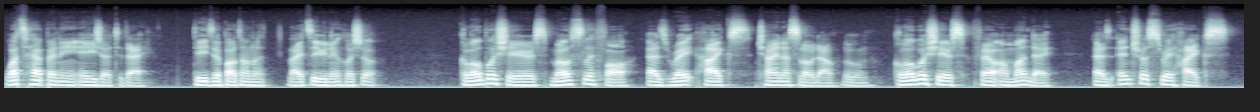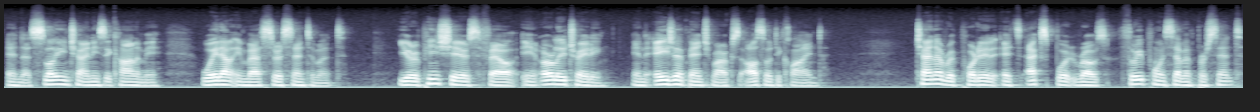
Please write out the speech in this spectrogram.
what's happening in Asia today? 第一则报道呢，来自于联合社。 Global shares mostly fall as rate hikes China slowdown loom. Global shares fell on Monday as interest rate hikes and a slowing Chinese economy weighed on investor sentiment. European shares fell in early trading, and Asia benchmarks also declined. China reported its export rose 3.7%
